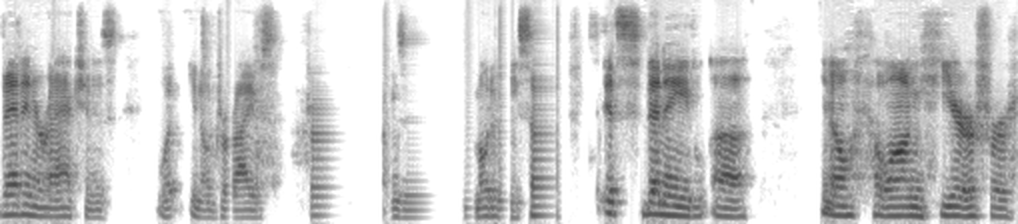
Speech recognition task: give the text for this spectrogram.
that interaction is what you know drives drives motivates me. So it's been a uh, you know a long year for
